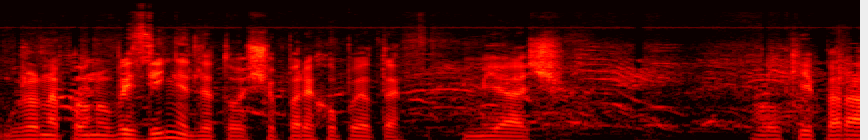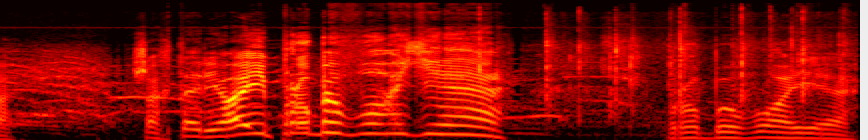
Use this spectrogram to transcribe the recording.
Уже, напевно, везіння для того, щоб перехопити м'яч голкіпера Шахтаря і пробиває! Пробиває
